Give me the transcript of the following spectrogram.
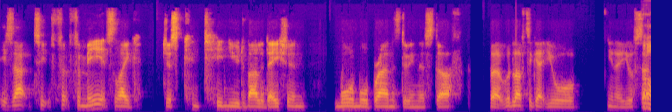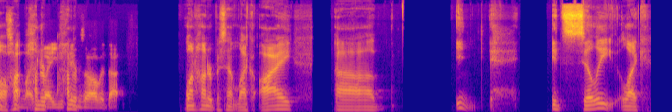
is that for, for me? It's like just continued validation. More and more brands doing this stuff but would love to get your you know your sense oh, on like where you things are with that. One hundred percent. Like I, uh, it, it's silly. Like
